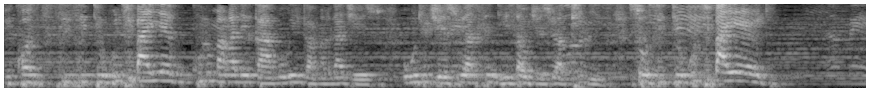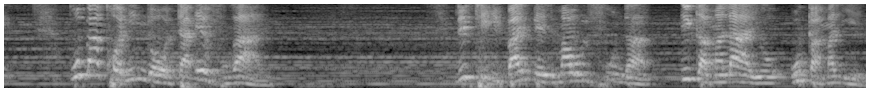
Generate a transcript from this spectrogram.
Because sisidinga ukuthi bayeke ukukhuluma ngale gama uyigama lika Jesu. Ukuthi uJesu uyasindisa uJesu uyaphilisa so sidinga ukuthi bayeke. Kuba khona indoda evukayo. Lithi iBhayibheli mawulifunda igama layo uGamaliel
